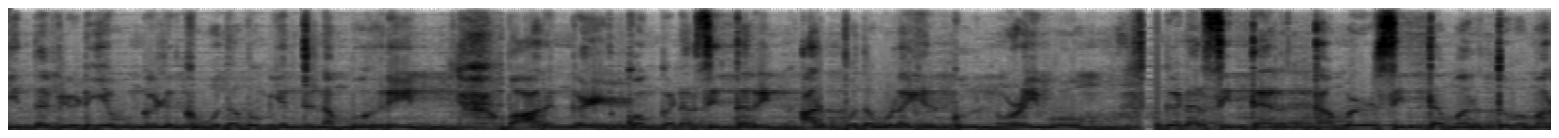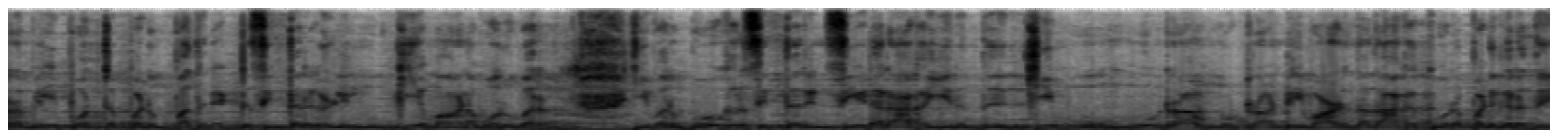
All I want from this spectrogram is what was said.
இந்த வீடியோ உங்களுக்கு உதவும் என்று நம்புகிறேன். வாருங்கள் கொங்கணர் சித்தரின் அற்புத உலகிற்குள் நுழைவோம். கொங்கணர் சித்தர் தமிழ் சித்த மருத்துவ மரபில் போற்றப்படும் பதினெட்டு சித்தர்களில் முக்கியமான ஒருவர். இவர் போகர் சித்தரின் சீடராக இருந்து கிமு மூன்றாம் நூற்றாண்டில் வாழ்ந்ததாக கூறப்படுகிறது.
